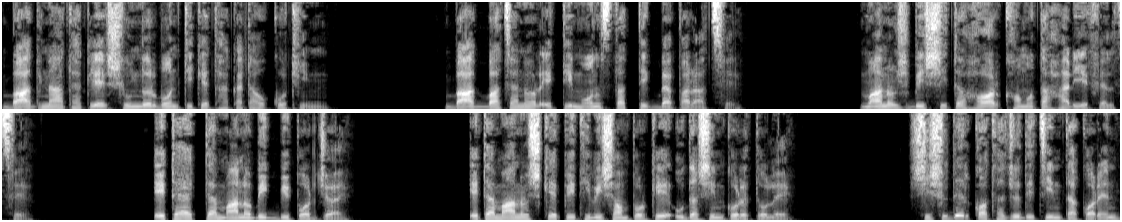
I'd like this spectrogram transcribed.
বাঘ না থাকলে সুন্দরবন টিকে থাকাটাও কঠিন। বাঘ বাঁচানোর একটি মনস্তাত্ত্বিক ব্যাপার আছে। মানুষ বিস্মিত হওয়ার ক্ষমতা হারিয়ে ফেলছে। এটা একটা মানবিক বিপর্যয়। এটা মানুষকে পৃথিবী সম্পর্কে উদাসীন করে তোলে। শিশুদের কথা যদি চিন্তা করেন,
